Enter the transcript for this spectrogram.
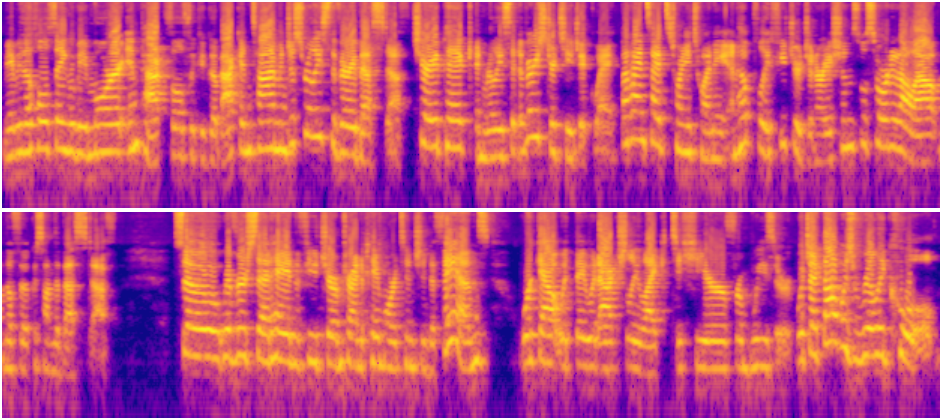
Maybe the whole thing would be more impactful if we could go back in time and just release the very best stuff, cherry pick and release it in a very strategic way. But hindsight's 2020, and hopefully future generations will sort it all out and they'll focus on the best stuff. So Rivers said, Hey, in the future, I'm trying to pay more attention to fans, work out what they would actually like to hear from Weezer, which I thought was really cool.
